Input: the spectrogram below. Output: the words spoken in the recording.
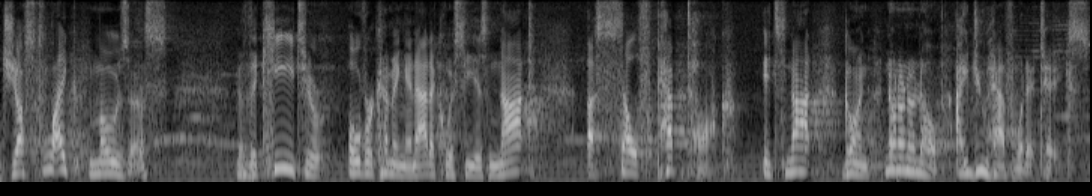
Just like Moses, the key to overcoming inadequacy is not a self pep talk. It's not going, no, no, no, no, I do have what it takes.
